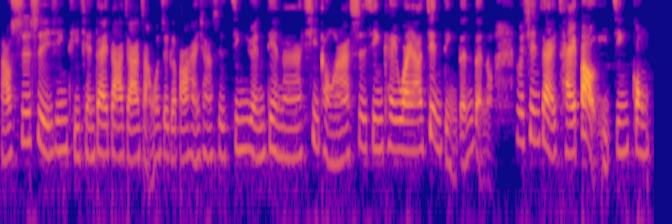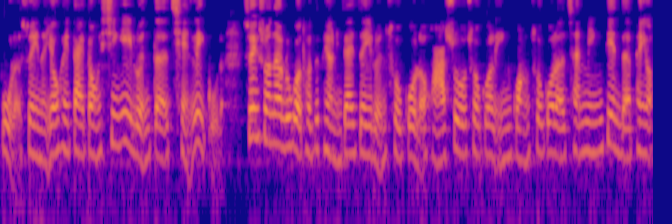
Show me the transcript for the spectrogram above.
老师是已经提前带大家掌握这个包含像是金元电啊、系统啊、四星 KY 啊、健鼎等等哦。那么现在财报已经公布了，所以呢又会带动新一轮的潜力股了。所以说呢，如果投资朋友你在这一轮错过了华硕、错过了银广、错过了成名店的朋友、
